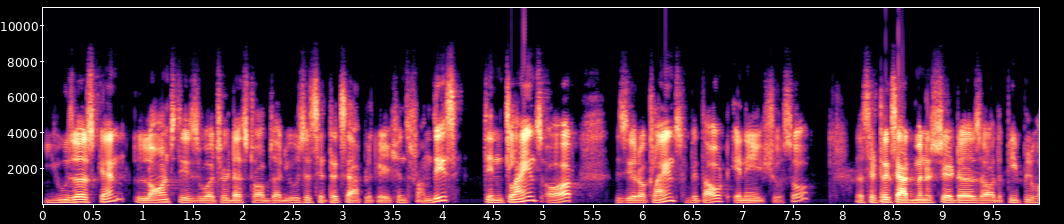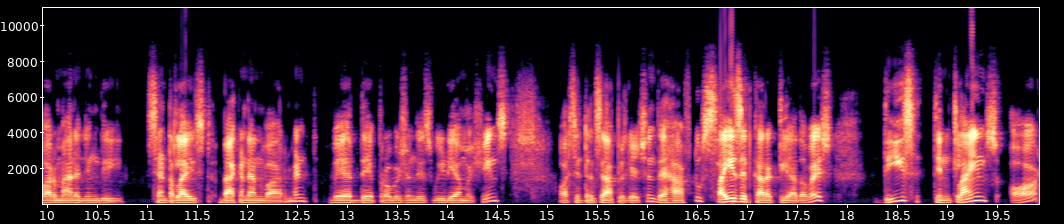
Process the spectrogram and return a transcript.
users can launch these virtual desktops or use the citrix applications from these thin clients or zero clients without any issue. So the citrix administrators or the people who are managing the centralized backend environment where they provision these VDI machines or Citrix application, they have to size it correctly. Otherwise, these thin clients or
